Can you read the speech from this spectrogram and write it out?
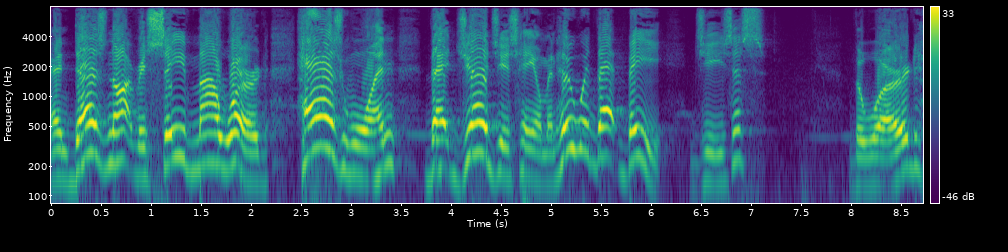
and does not receive my word has one that judges him. And who would that be? Jesus. The word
